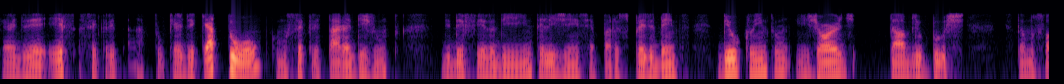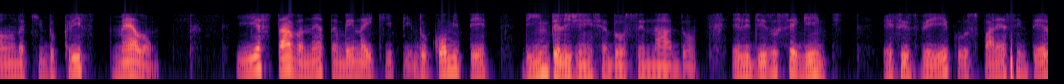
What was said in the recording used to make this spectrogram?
quer dizer, ex-secretário, quer dizer que atuou como secretário adjunto de defesa de inteligência para os presidentes Bill Clinton e George W. Bush. Estamos falando aqui do Chris Mellon. E estava né, também na equipe do Comitê de Inteligência do Senado. Ele diz o seguinte: esses veículos parecem ter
